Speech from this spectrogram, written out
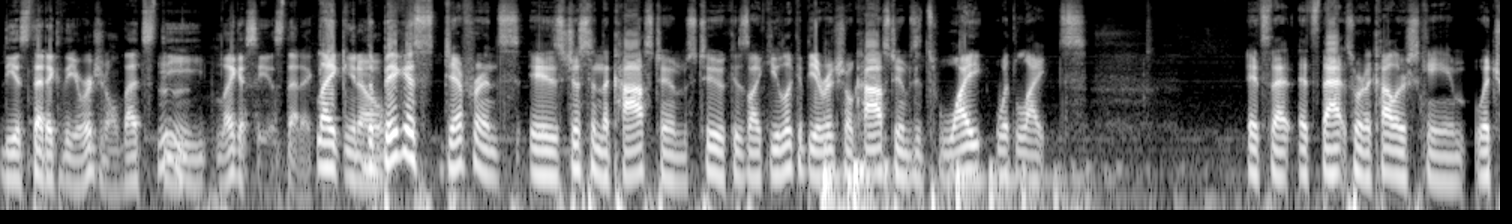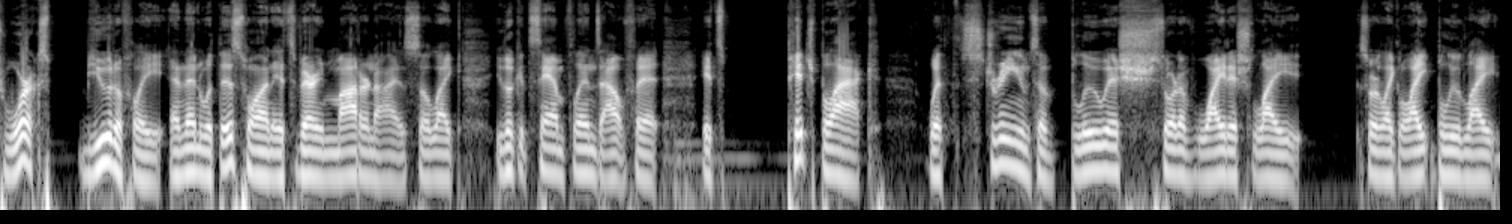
the aesthetic of the original. That's the hmm. legacy aesthetic. like you know, the biggest difference is just in the costumes too because like you look at the original costumes it's white with lights it's that it's that sort of color scheme which works beautifully. And then with this one it's very modernized. So like you look at sam flynn's outfit it's pitch black with streams of bluish sort of whitish light sort of like light blue light.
